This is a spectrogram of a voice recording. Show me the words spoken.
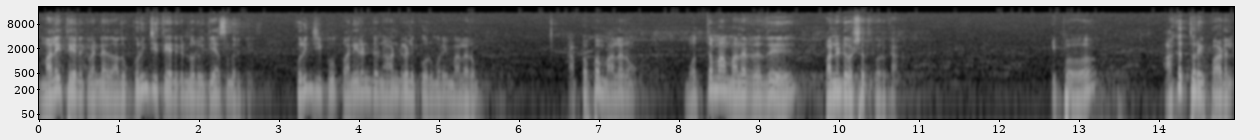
மலை தேனுக்கும் என்ன? அதுவும் குறிஞ்சி தேனுக்கு இன்னொரு வித்தியாசம் இருக்குது குறிஞ்சி பூ பனிரெண்டு நான்களுக்கு ஒரு முறை மலரும். அப்பப்போ மலரும். மொத்தமாக மலர்றது பன்னெண்டு வருஷத்துக்கு ஒருக்கா. இப்போது அகத்துறை பாடல்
